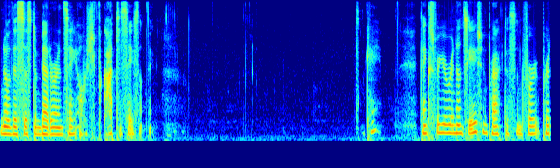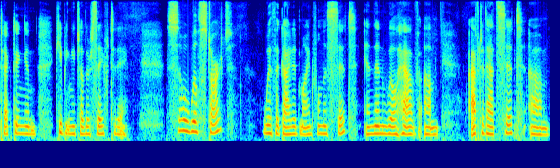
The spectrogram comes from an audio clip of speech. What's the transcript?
know this system better and say, oh, she forgot to say something? Okay. Thanks for your renunciation practice and for protecting and keeping each other safe today. So we'll start with a guided mindfulness sit, and then we'll have, um, after that sit, um,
